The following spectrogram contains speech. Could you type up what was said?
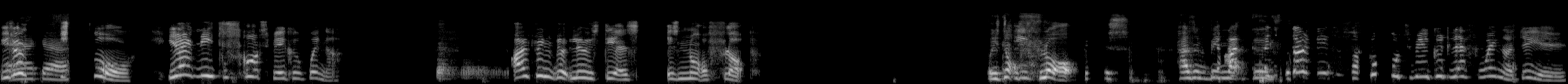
You don't score. You don't need to score to be a good winger. I think that Luis Diaz is not a flop. But he's not a flop because hasn't been that good. you don't need to score to be a good left winger, do you?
